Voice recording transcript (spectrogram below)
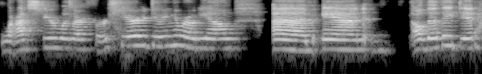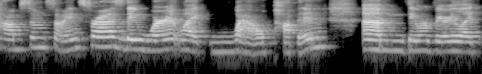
Last year was our first year doing the rodeo. Um, and although they did have some signs for us, they weren't like wow popping. Um, they were very like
